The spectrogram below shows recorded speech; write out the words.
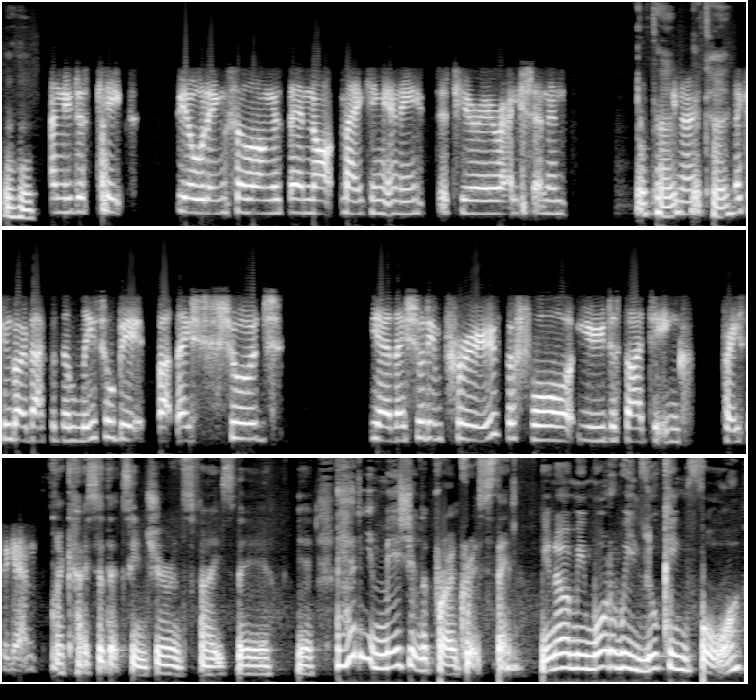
hmm And you just keep building so long as they're not making any deterioration. And Okay. You know, okay. they can go backwards a little bit, but they should, yeah, they should improve before you decide to increase again. Okay, so that's the endurance phase there. Yeah. How do you measure the progress then? You know, I mean, what are we looking for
